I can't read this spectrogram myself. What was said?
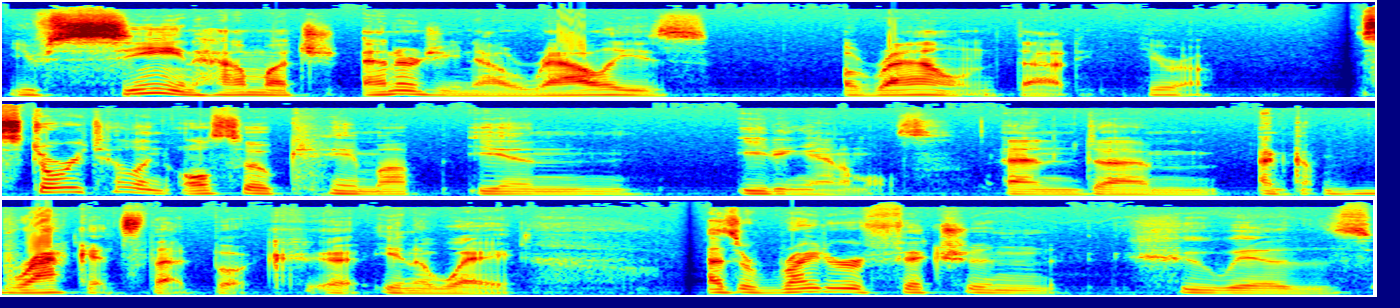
you've seen how much energy now rallies around that hero. Storytelling also came up in eating animals and um, and brackets that book uh, in a way. As a writer of fiction who is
